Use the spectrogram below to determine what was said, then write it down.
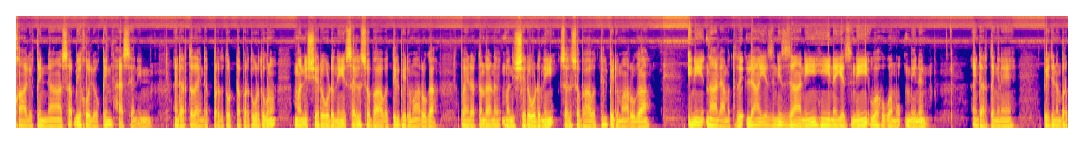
ഖാലിഖിൻ നാസ ബി ഖുലുഖിൻ ഹസനിൻ. അതിന്റെ അർത്ഥം അതിന്റെ അപ്പുറത്ത് തൊട്ടപ്പുറത്ത് കൊടുത്തുക്കണു മനുഷ്യരോട് നീ സൽ സ്വഭാവത്തിൽ പെരുമാറുക. അപ്പോൾ അതിന്റെ അർത്ഥം എന്താണ്? മനുഷ്യരോട് നീ സൽ സ്വഭാവത്തിൽ പെരുമാറുക. ഇനി നാലാമത്തത് ലാ യസ്നി സാനി ഹീന യസ്നി വഹുവ മുഅ്മിനുൻ. അതിന്റെ അർത്ഥം ഇങ്ങനെ പേജ് നമ്പർ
